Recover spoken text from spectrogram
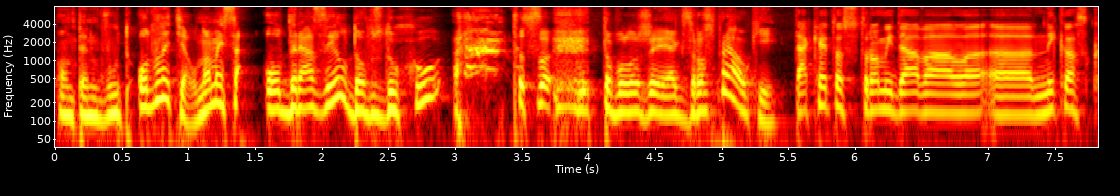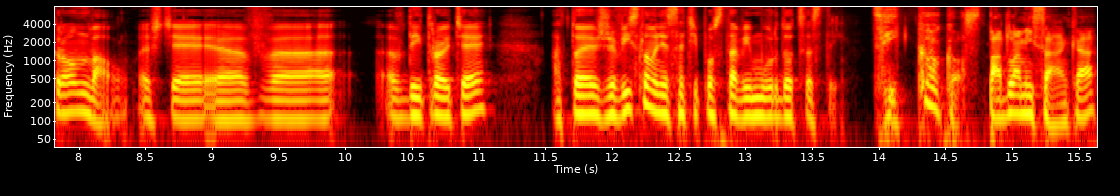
on ten Wood odletel. No sa odrazil do vzduchu vzduchu. to, so, to bolo, že jak z rozprávky. Takéto stromy dával uh, Niklas Kronval ešte uh, v, v Detroite. A to je, že vyslovene sa ti postaví múr do cesty. Ty kokos, padla mi sánka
